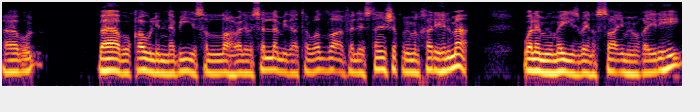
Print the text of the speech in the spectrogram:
باب باب قول النبي صلى الله عليه وسلم إذا توضأ فليستنشق بمنخره الماء ولم يميز بين الصائم وغيره.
